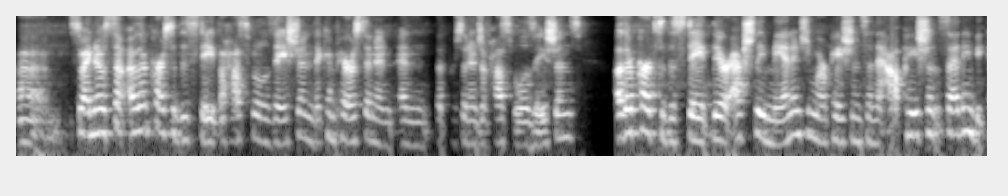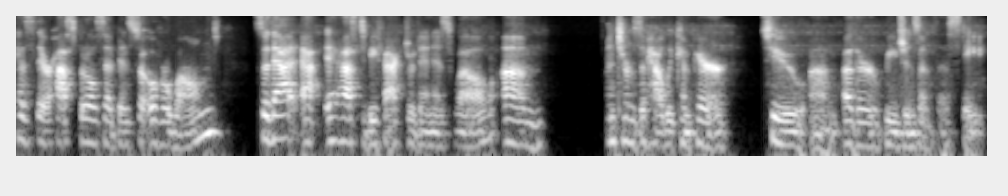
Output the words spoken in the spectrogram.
um, so I know some other parts of the state, the hospitalization, the comparison and, and the percentage of hospitalizations, other parts of the state, they're actually managing more patients in the outpatient setting because their hospitals have been so overwhelmed. So that uh, it has to be factored in as well um, in terms of how we compare to um, other regions of the state.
